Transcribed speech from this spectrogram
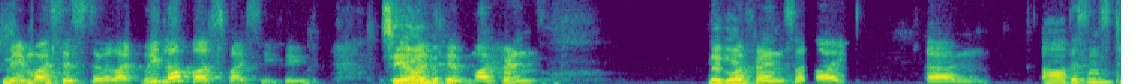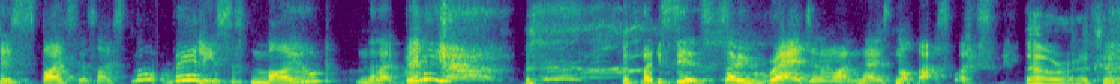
me and my sister were like, we love our spicy food. See, so I'm my friends, no go my on. friends are like, um, "Oh, this one's too spicy." It's like, "It's not really. It's just mild." And they're like, "Really?" but you see, it's so red, and I'm like, "No, it's not that spicy." Oh, right, okay.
